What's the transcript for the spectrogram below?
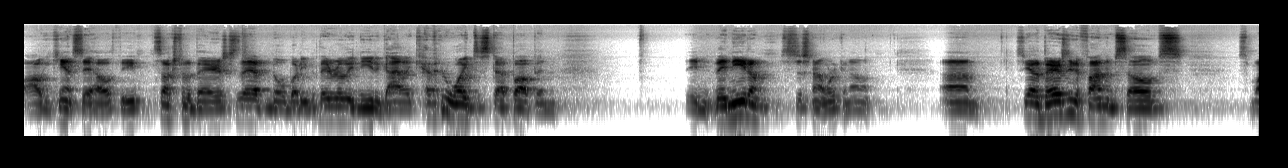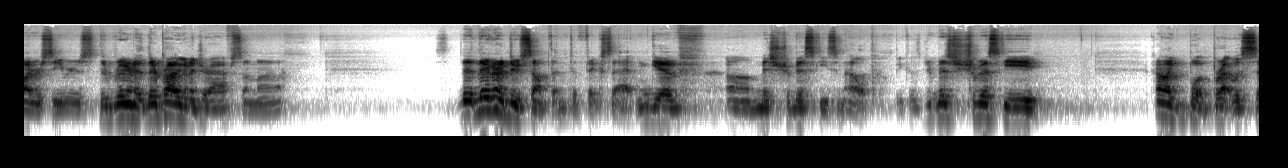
wow, he can't stay healthy. sucks for the Bears because they have nobody, but they really need a guy like Kevin White to step up, and they, they need him. It's just not working out. Um, so yeah, the Bears need to find themselves some wide receivers. They're gonna they're probably gonna draft some. Uh, they're, they're gonna do something to fix that and give um, Trubisky some help because Mitch Trubisky, kind of like what Brett was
